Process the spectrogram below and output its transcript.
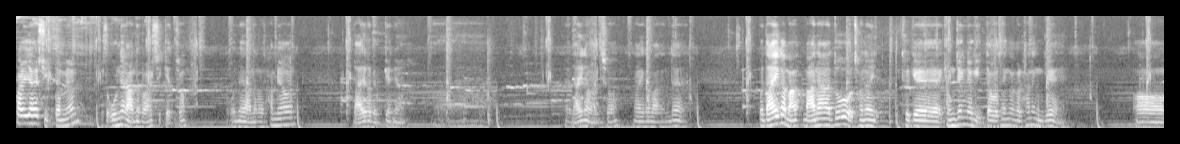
빨리 할 수 있다면 그래서 5년 안으로 할 수 있겠죠. 5년 안으로 하면 나이가 몇 개냐? 아, 네, 나이가 많죠. 나이가 많은데 뭐 나이가 마- 많아도 저는 그게 경쟁력이 있다고 생각을 하는 게 어,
